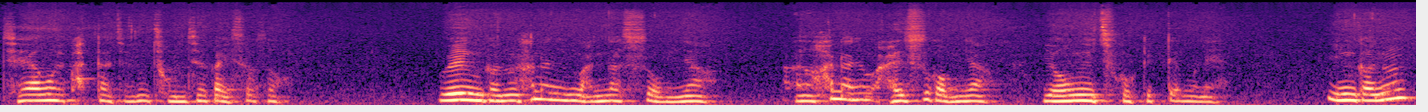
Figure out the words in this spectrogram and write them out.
재앙을 갖다 주는 존재가 있어서 왜 인간은 하나님 만날 수 없냐? 아, 하나님 알 수가 없냐? 영이 죽었기 때문에 인간은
